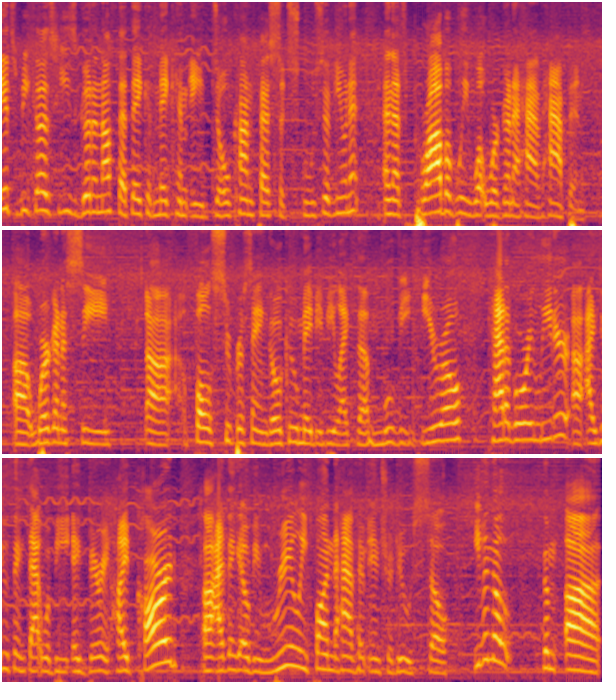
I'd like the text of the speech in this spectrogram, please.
it's because he's good enough that they could make him a Dokkan Fest exclusive unit, and that's probably what we're to have happen. Uh, we're to see uh, full Super Saiyan Goku maybe be like the movie hero category leader. Uh, I do think that would be a very hype card. Uh, I think it would be really fun to have him introduced. So even though the uh,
